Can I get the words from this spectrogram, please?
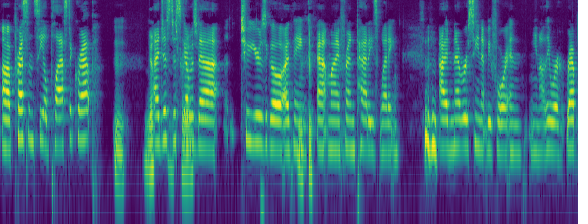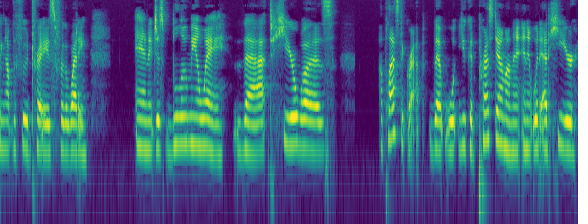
uh, press and seal plastic wrap. Mm. Yeah. I just discovered nice. that two years ago, I think, at my friend Patty's wedding. I'd never seen it before, and you know, they were wrapping up the food trays for the wedding. And it just blew me away that here was a plastic wrap that w- you could press down on it and it would adhere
